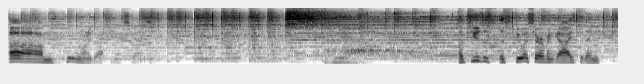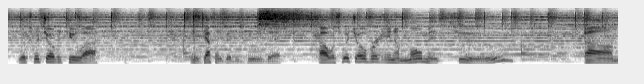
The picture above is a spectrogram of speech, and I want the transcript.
Um, who do we want to go after next, guys? Let's use this. Let's do a servant, guys, but then we'll switch over to. Uh, it's definitely good to do this. Uh, we'll switch over in a moment to um,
